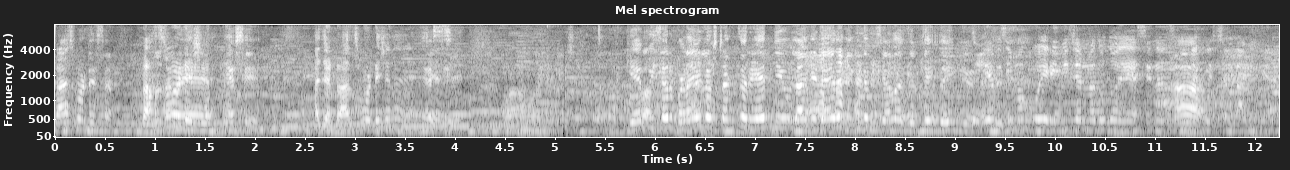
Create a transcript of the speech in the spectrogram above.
ટ્રાન્સપોર્ટેશન ટ્રાન્સપોર્ટેશન એસી અચ્છા ટ્રાન્સપોર્ટેશન એસી કેપી સર ભણાવેલો સ્ટ્રક્ચર એ જ નહીં એવું લાગે ડાયરેક્ટ એકદમ સેવા સબ્જેક્ટ થઈ ગયો. એમસીમાં કોઈ રિવિઝન નતું તો લાગી. ગયા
